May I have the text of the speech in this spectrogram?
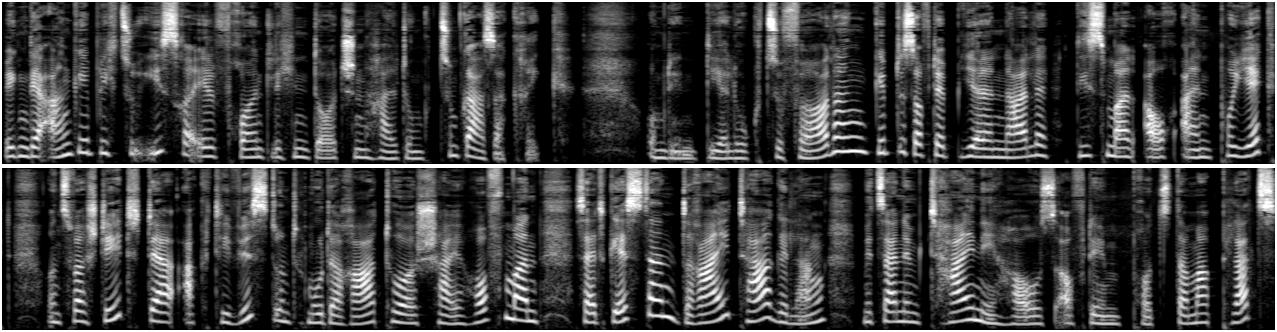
wegen der angeblich zu Israel freundlichen deutschen Haltung zum Gazakrieg. Um den Dialog zu fördern, gibt es auf der Biennale diesmal auch ein Projekt. Und zwar steht der Aktivist und Moderator Shai Hoffmann seit gestern drei Tage lang mit seinem Tiny House auf dem Potsdamer Platz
